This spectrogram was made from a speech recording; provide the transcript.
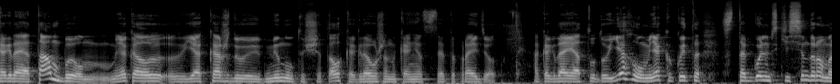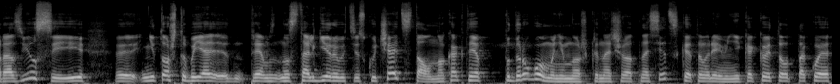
когда я там был, мне казалось, я каждую минуту считал, когда уже наконец-то это пройдет. А когда я оттуда уехал, у меня какой-то стокгольмский синдром развился, и э, не то чтобы я э, прям ностальгировать и скучать стал, но как-то я по-другому немножко начал относиться к этому времени, какое-то вот такое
